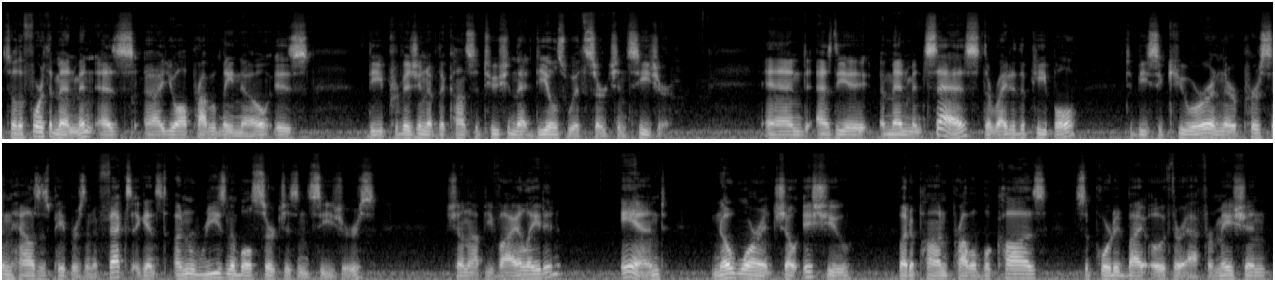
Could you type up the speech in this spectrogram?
So, the Fourth Amendment, as uh, you all probably know, is the provision of the Constitution that deals with search and seizure. And as the amendment says, the right of the people to be secure in their person, houses, papers, and effects against unreasonable searches and seizures shall not be violated, and no warrant shall issue but upon probable cause, supported by oath or affirmation,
